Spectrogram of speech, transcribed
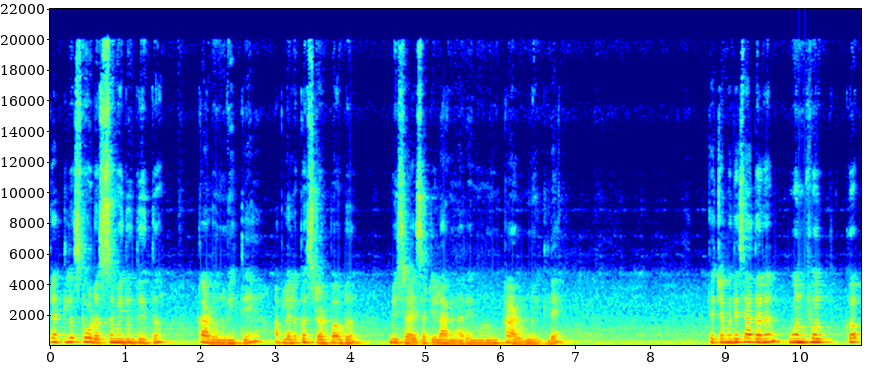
त्यातलंच थोडंसं मी दूध इथं काढून घेते. आपल्याला कस्टर्ड पावडर मिसळायसाठी लागणार आहे म्हणून काढून घेतलं आहे त्याच्यामध्ये साधारण one fourth cup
